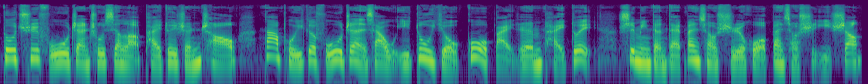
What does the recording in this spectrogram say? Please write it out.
多区服务站出现了排队人潮，大埔一个服务站下午一度有过百人排队，市民等待半小时或半小时以上。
